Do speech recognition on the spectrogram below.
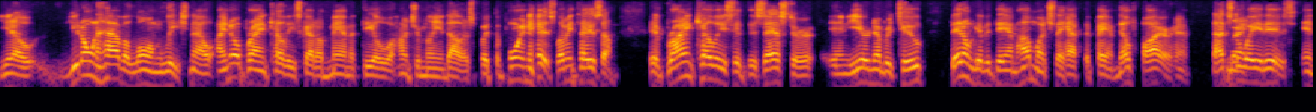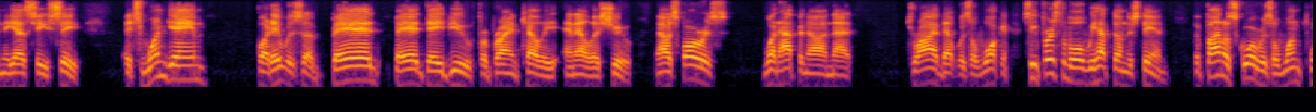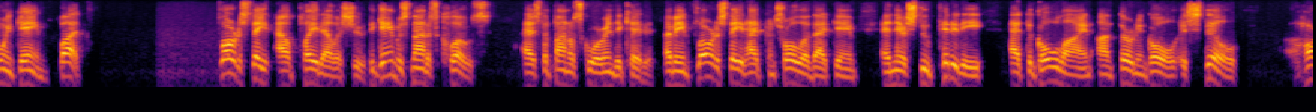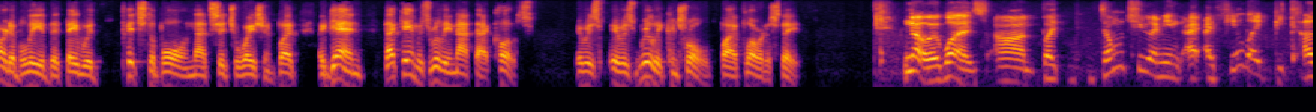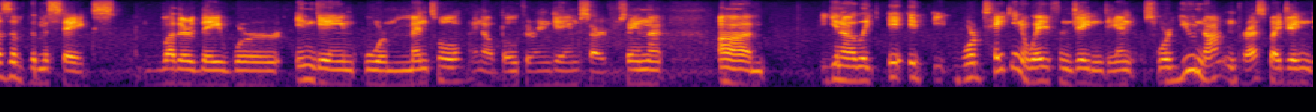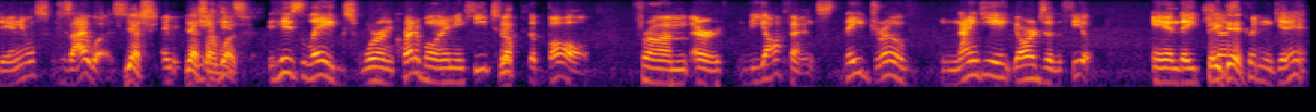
you know, you don't have a long leash. Now, I know Brian Kelly's got a mammoth deal, $100 million, but the point is, let me tell you something. If Brian Kelly's a disaster in year number two, they don't give a damn how much they have to pay him. They'll fire him. That's Right. the way it is in the SEC. It's one game, but it was a bad, bad debut for Brian Kelly and LSU. Now, as far as what happened on that drive, that was a walk in. See, first of all, we have to understand the final score was a one point game, but Florida State outplayed LSU. The game was not as close as the final score indicated. I mean, Florida State had control of that game, and their stupidity at the goal line on third and goal is still hard to believe that they would pitch the ball in that situation. But again, that game was really not that close. It was it was really controlled by Florida State. No, it was. Um, but don't you? I mean, I, I feel like because of the mistakes, whether they were in game or mental, I know both are in game. Sorry for saying that. Um, you know, like it, it, it- we're taking away from Jayden Daniels. Were you not impressed by Jayden Daniels? Because I was. Yes, I mean, yes, I was. His legs were incredible, and I mean, he took the ball from or the offense. They drove 98 yards of the field, and they They just did. couldn't get in.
